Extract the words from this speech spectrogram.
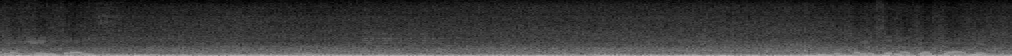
Walang entrance. Hindi pa pala siya nagagamit.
